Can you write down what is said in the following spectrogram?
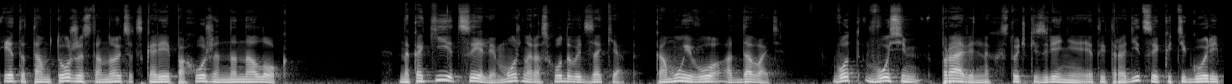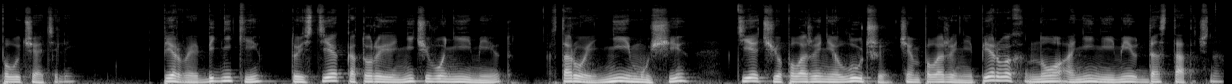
это там тоже становится скорее похоже на налог. На какие цели можно расходовать закят? Кому его отдавать? Вот 8 правильных с точки зрения этой традиции категорий получателей. Первое – бедняки, то есть те, которые ничего не имеют. Второе – неимущие – те, чье положение лучше, чем положение первых, но они не имеют достаточно.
